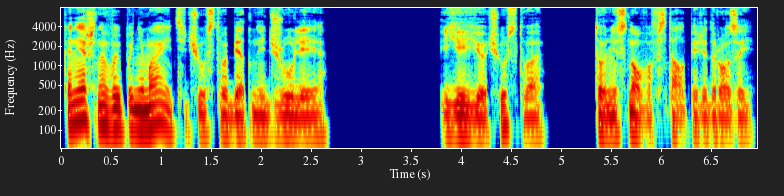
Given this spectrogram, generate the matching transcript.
Конечно, вы понимаете чувства бедной Джулии». Ее чувства? Тони снова встал перед Розой.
